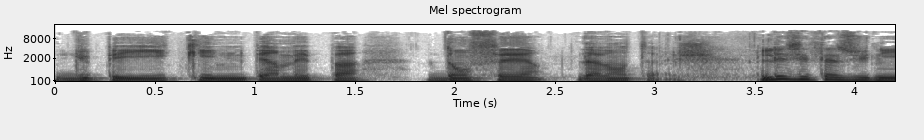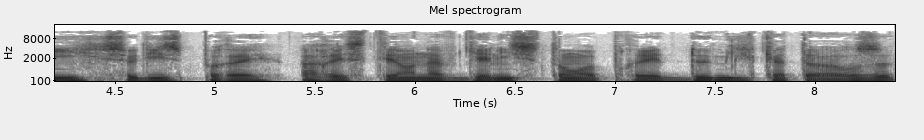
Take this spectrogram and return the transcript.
du pays qui ne permet pas d'en faire davantage. Les États-Unis se disent prêts à rester en Afghanistan après 2014.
